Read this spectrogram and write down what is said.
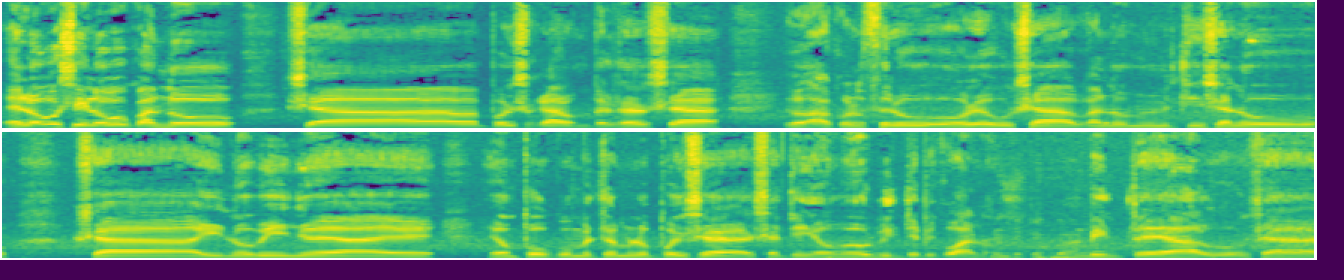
e logo, si, logo, cando xa, pois claro, empezar xa a conocer o, eu xa, cando me metín xa no, xa aí no viño e, e, e un pouco meterme no pois xa, xa tiña os meus 20 e pico anos. 20 e pico anos. 20 e algo xa,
